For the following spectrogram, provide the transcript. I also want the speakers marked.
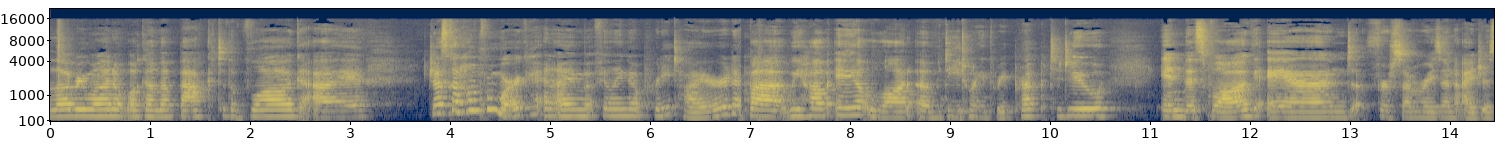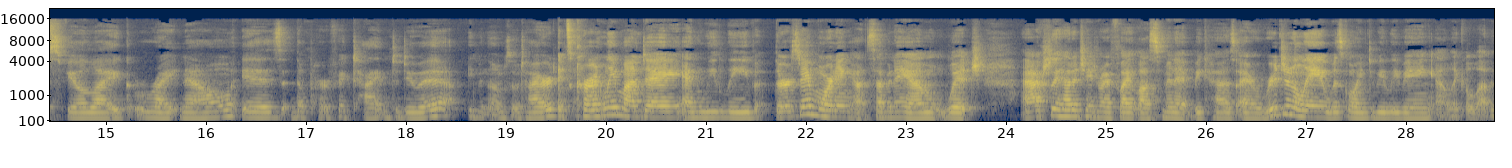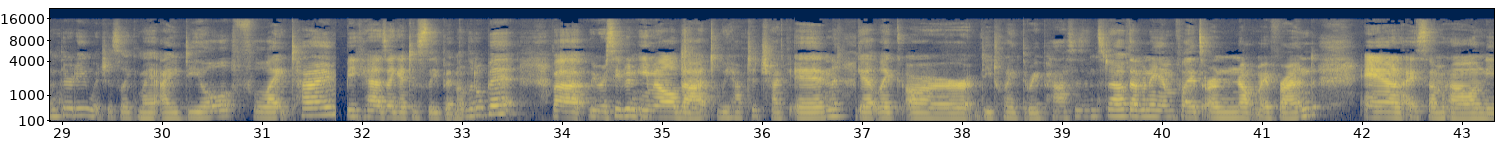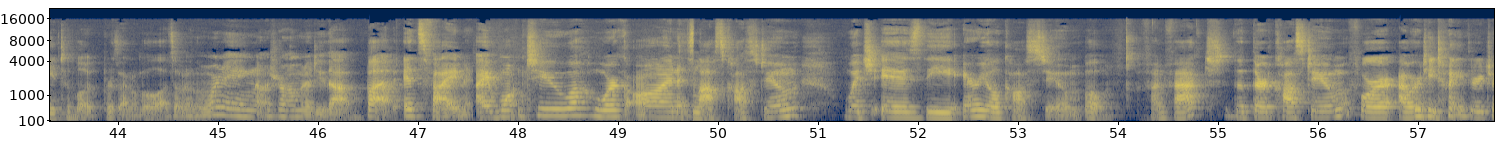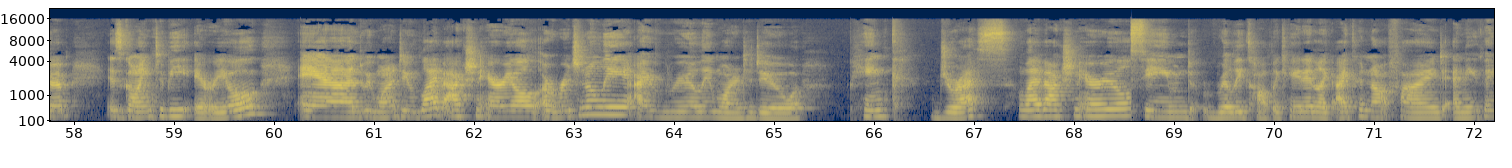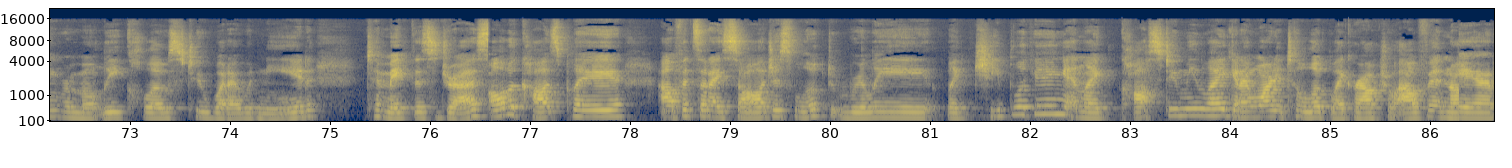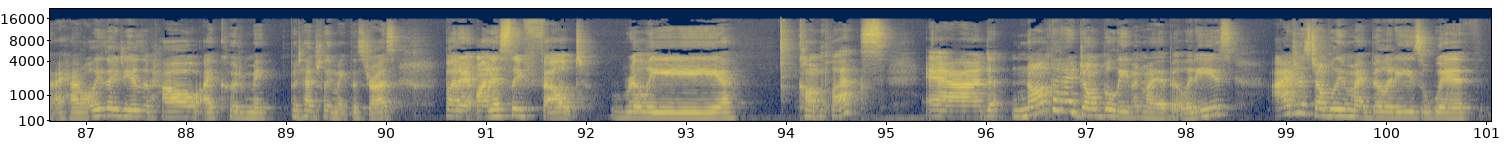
Speaker 1: Hello everyone, welcome back to the vlog. I just got home from work and I'm feeling pretty tired, but we have a lot of D23 prep to do in this vlog and for some reason I just feel like right now is the perfect time to do it even though I'm so tired. It's currently Monday and we leave Thursday morning at 7 a.m. which I actually had to change my flight last minute because I originally was going to be leaving at like 11.30, which is like my ideal flight time because I get to sleep in a little bit. But we received an email that we have to check in, get like our D23 passes and stuff. 7 a.m. flights are not my friend and I somehow need to look presentable at 7 in the morning. Not sure how I'm gonna do that, but it's fine. I want to work on last costume which is the Ariel costume. Well, fun fact, the third costume for our D23 trip is going to be Ariel and we want to do live action Ariel. Originally, I really wanted to do pink dress live action Ariel. Seemed really complicated. Like I could not find anything remotely close to what I would need to make this dress. All the cosplay outfits that I saw just looked really like cheap looking and like costumey like and I wanted it to look like her actual outfit and, and I had all these ideas of how I could make potentially make this dress but it honestly felt really complex. And not that I don't believe in my abilities I just don't believe in my abilities with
